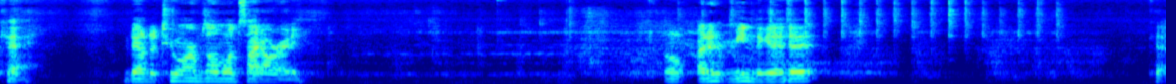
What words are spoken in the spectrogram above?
Okay. I'm down to two arms on one side already. Oh, I didn't mean to get hit. Okay.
